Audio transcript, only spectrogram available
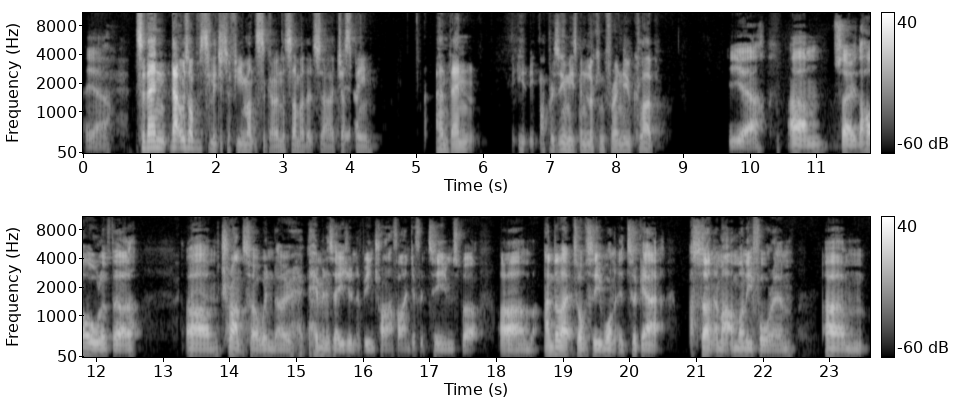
yeah. So then that was obviously just a few months ago in the summer that's uh, just been. And then he, I presume he's been looking for a new club. Yeah. Um so the whole of the um transfer window, him and his agent have been trying to find different teams, but um Anderlecht obviously wanted to get a certain amount of money for him. Um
